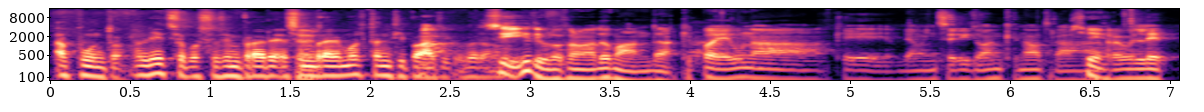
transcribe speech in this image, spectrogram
appunto, all'inizio posso sembrare, sembrare molto antipatico, Ma però. Sì, io ti volevo fare una domanda, che poi è una che abbiamo inserito anche no, tra, Sì. tra quelle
